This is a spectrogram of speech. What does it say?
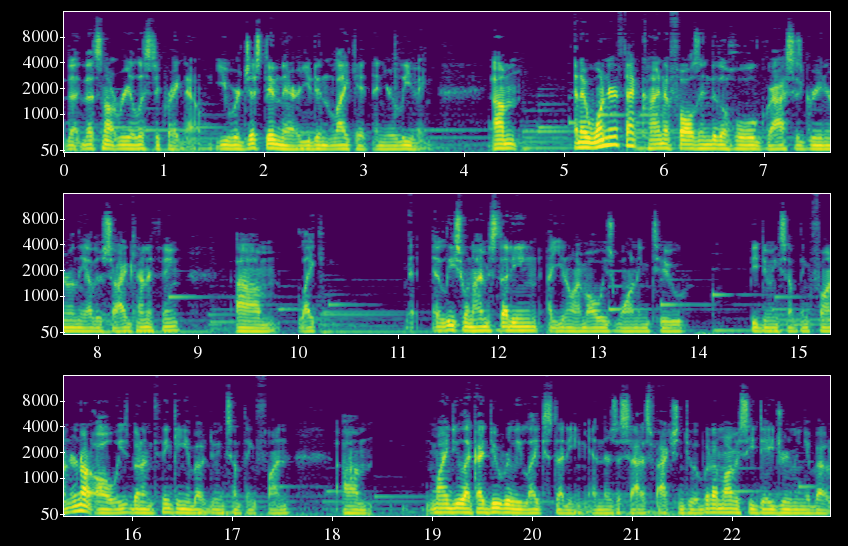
that, that's not realistic right now. You were just in there, you didn't like it, and you're leaving. Um, and I wonder if that kind of falls into the whole grass is greener on the other side kind of thing. Um, like at least when I'm studying, you know, I'm always wanting to be doing something fun, or not always, but I'm thinking about doing something fun. Um, mind you, like I do really like studying, and there's a satisfaction to it. But I'm obviously daydreaming about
